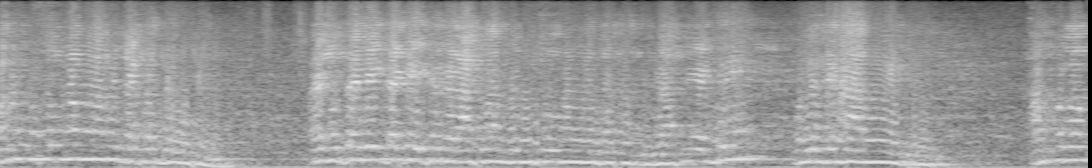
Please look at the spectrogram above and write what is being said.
আমি মুসলমান না, আমি জাকাত দেবো কেন? আমি তাহলে এটাকে এখানে রাখলাম যে মুসলমানরা জাকাত দেবে। আপনি একদিন বলে যে হ্যাঁ আমি একদিন। আমি বললাম,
